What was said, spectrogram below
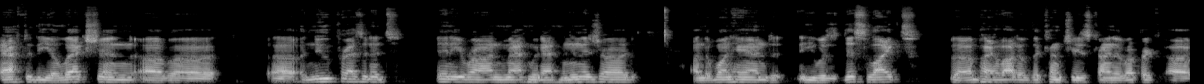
after the election of a, a new president in Iran, Mahmoud Ahmadinejad on the one hand, he was disliked uh, by a lot of the country's kind of upper uh,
